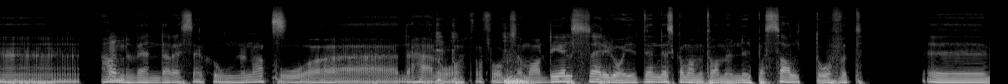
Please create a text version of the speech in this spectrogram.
uh, användarrecensionerna på eh, det här då för folk som har, dels är det då, den det ska man ta med en nypa salt då för att eh,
